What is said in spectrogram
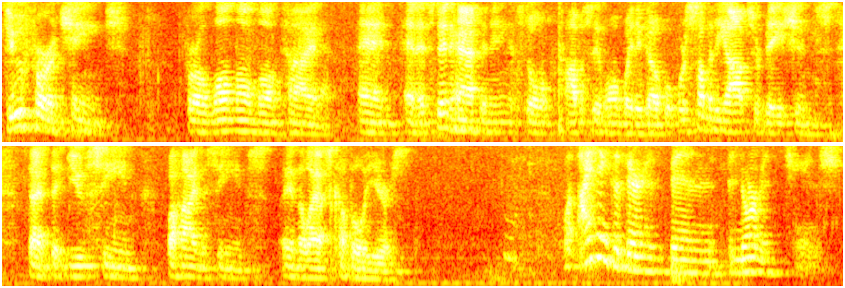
due for a change for a long, long, long time. And, and it's been happening, it's still obviously a long way to go, but what are some of the observations that, that you've seen behind the scenes in the last couple of years? Well, I think that there has been enormous change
